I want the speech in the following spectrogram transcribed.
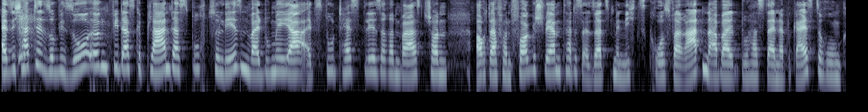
Also ich hatte sowieso irgendwie das geplant, das Buch zu lesen, weil du mir ja, als du Testleserin warst, schon auch davon vorgeschwärmt hattest. Also hast mir nichts groß verraten, aber du hast deine Begeisterung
